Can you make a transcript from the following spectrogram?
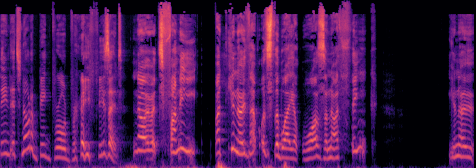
then it's not a big broad brief, is it? No, it's funny. But, you know, that was the way it was. And I think, you know,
